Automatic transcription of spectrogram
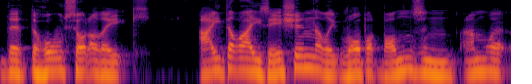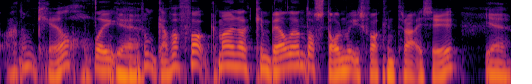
the the whole sort of like idolization of like Robert Burns, and I'm like, I don't care. Like, Yeah. I don't give a fuck, man. I can barely understand what he's fucking trying to say. yeah.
